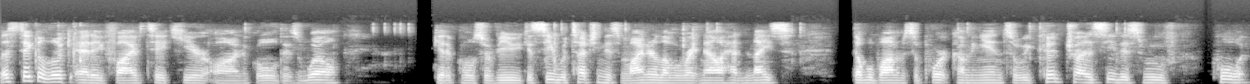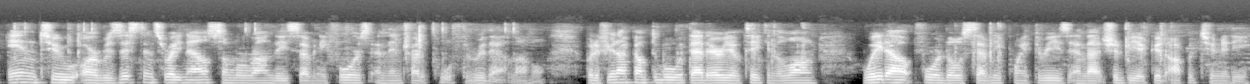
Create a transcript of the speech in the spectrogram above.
Let's take a look at a five tick here on gold as well. Get a closer view. You can see we're touching this minor level right now. I had nice double bottom support coming in. So we could try to see this move pull into our resistance right now, somewhere around these 74s, and then try to pull through that level. But if you're not comfortable with that area of taking the long, wait out for those 70.3s, and that should be a good opportunity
